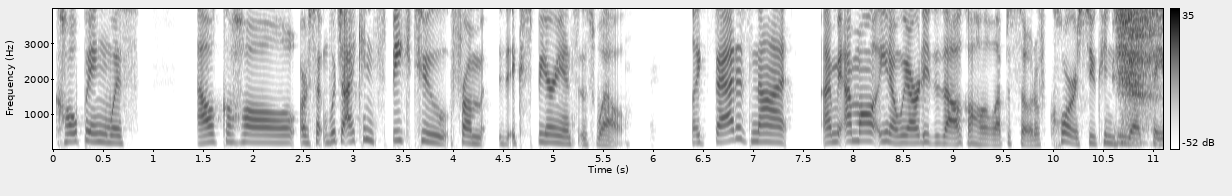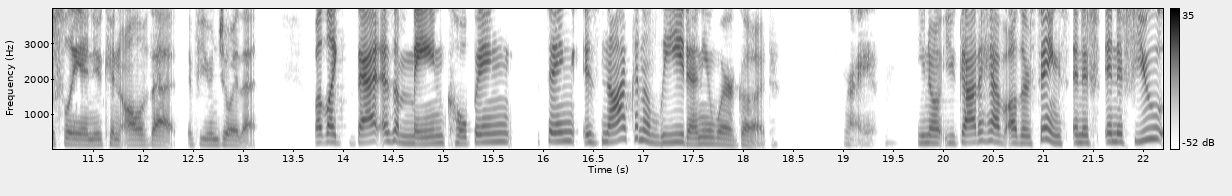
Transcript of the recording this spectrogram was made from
coping with alcohol or something, which I can speak to from experience as well. Like that is not. I mean, I'm all you know. We already did the alcohol episode. Of course, you can do that safely, and you can all of that if you enjoy that. But like that as a main coping thing is not going to lead anywhere good. Right. You know, you got to have other things. And if and if you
